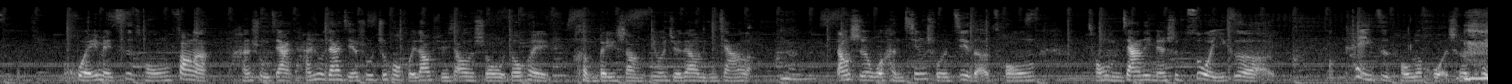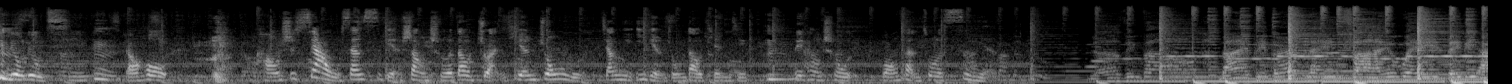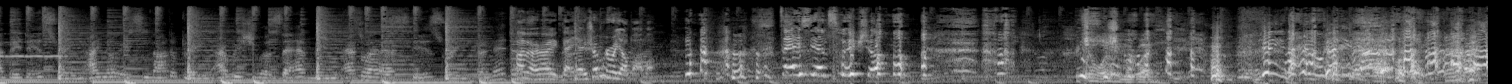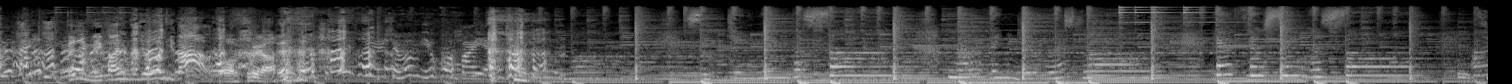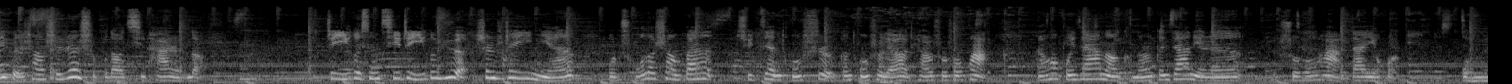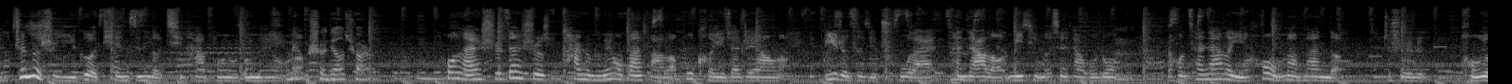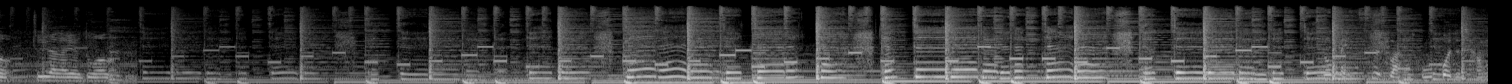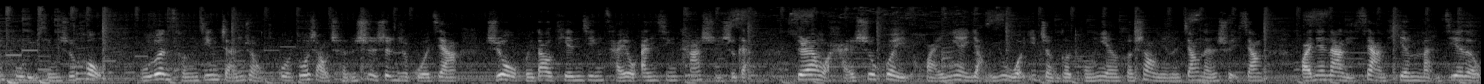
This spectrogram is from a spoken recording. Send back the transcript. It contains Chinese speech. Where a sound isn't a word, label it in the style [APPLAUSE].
回，每次从放了寒暑假，寒暑假结束之后回到学校的时候，我都会很悲伤，因为觉得要离家了。嗯，当时我很清楚的记得从从我们家那边是坐一个 K 字头的火车 K [LAUGHS] 六六七，嗯，然后好像是下午三四点上车，到转天中午将近一点钟到天津。嗯，那趟车我往返坐了四年。发表上感言，什么时候要宝宝？[LAUGHS] 在线催生，跟我是没关系，跟你没关系，跟你没关系，那就问题大了。哦，对啊，[LAUGHS] 什么迷惑发言？[LAUGHS] 基本上是认识不到其他人的。这一个星期、这一个月，甚至这一年，我除了上班去见同事，跟同事聊聊天、说说话，然后回家呢，可能是跟家里人说说话，待一会儿。我们真的是一个天津的其他朋友都没有了。没有社交圈。后来实在是看着没有办法了，不可以再这样了，逼着自己出来参加了 meeting 的线下活动，然后参加了以后，慢慢的就是朋友就越来越多了。说每次短途或者长途旅行之后，无论曾经辗转过多少城市甚至国家，只有回到天津才有安心踏实之感。虽然我还是会怀念养育我一整个童年和少年的江南水乡，怀念那里夏天满街的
